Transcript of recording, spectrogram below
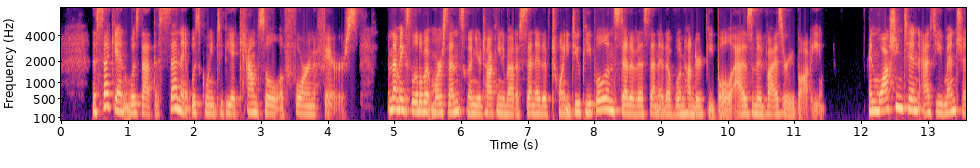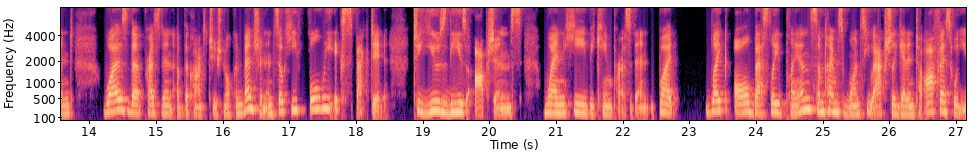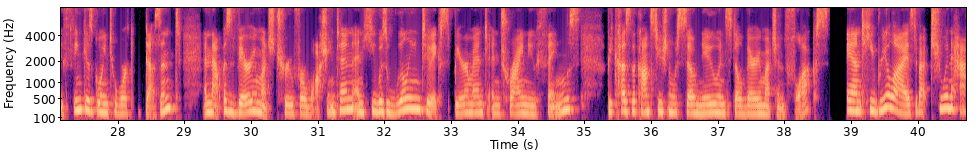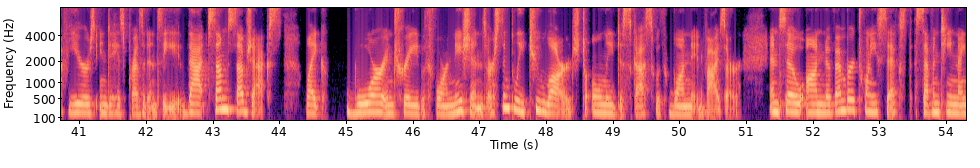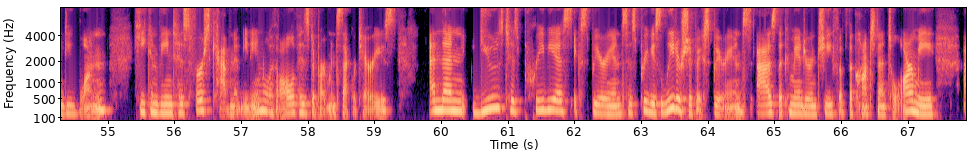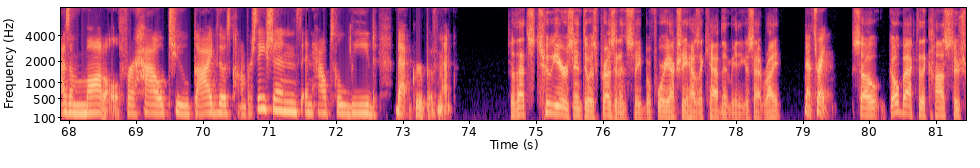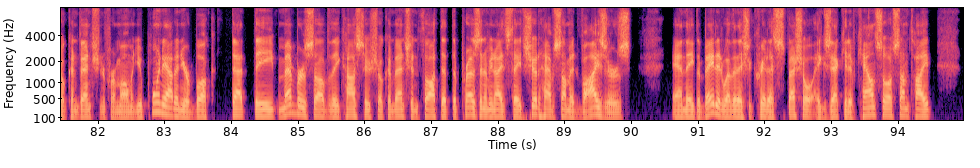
The second was that the Senate was going to be a council of foreign affairs. And that makes a little bit more sense when you're talking about a Senate of 22 people instead of a Senate of 100 people as an advisory body. And Washington, as you mentioned, was the president of the Constitutional Convention. And so he fully expected to use these options when he became president. But like all best laid plans, sometimes once you actually get into office, what you think is going to work doesn't. And that was very much true for Washington. And he was willing to experiment and try new things because the Constitution was so new and still very much in flux. And he realized about two and a half years into his presidency that some subjects, like war and trade with foreign nations are simply too large to only discuss with one advisor. And so on November 26th, 1791, he convened his first cabinet meeting with all of his department secretaries and then used his previous experience, his previous leadership experience as the commander in chief of the Continental Army as a model for how to guide those conversations and how to lead that group of men. So that's two years into his presidency before he actually has a cabinet meeting. Is that right? That's right. So go back to the Constitutional Convention for a moment. You point out in your book that the members of the Constitutional Convention thought that the President of the United States should have some advisors, and they debated whether they should create a special executive council of some type,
